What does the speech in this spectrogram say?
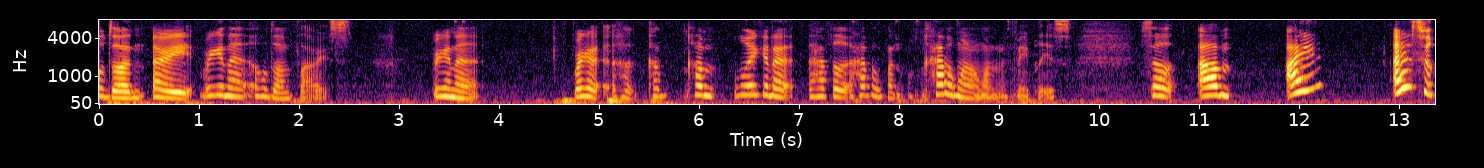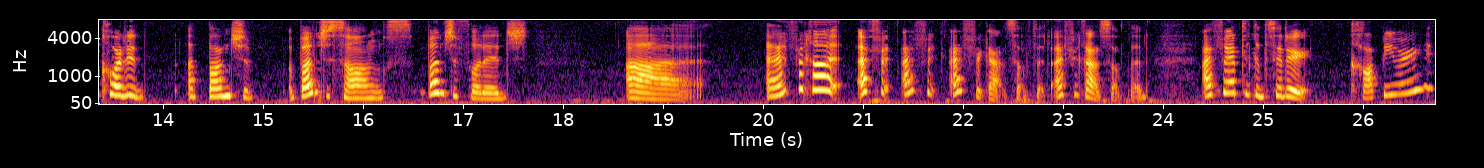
Hold on. Alright, we're gonna hold on, flowers. We're gonna we're gonna uh, come come we're gonna have a have a one have a one on one with me, please. So, um I I just recorded a bunch of a bunch of songs, a bunch of footage. Uh and I forgot I for, I for, I forgot something. I forgot something. I forgot to consider copyright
